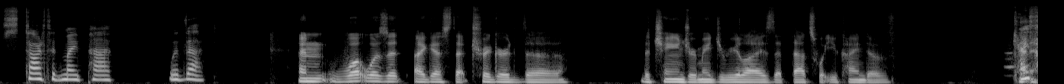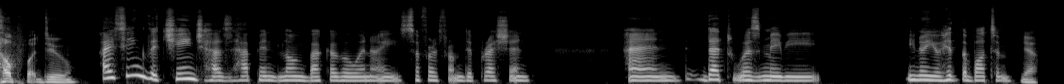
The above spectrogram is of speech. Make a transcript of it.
started my path with that. And what was it, I guess, that triggered the the change or made you realize that that's what you kind of can't th- help but do? I think the change has happened long back ago when I suffered from depression. And that was maybe, you know, you hit the bottom. Yeah.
